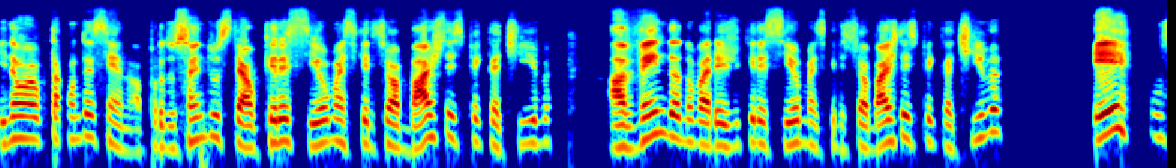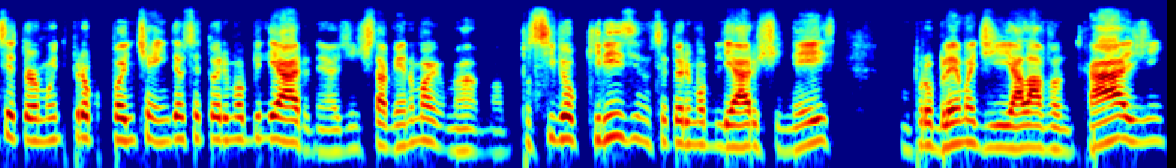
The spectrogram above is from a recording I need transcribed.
E não é o que está acontecendo. A produção industrial cresceu, mas cresceu abaixo da expectativa. A venda no varejo cresceu, mas cresceu abaixo da expectativa. E um setor muito preocupante ainda é o setor imobiliário. Né? A gente está vendo uma, uma, uma, possível crise no setor imobiliário chinês, um problema de alavancagem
